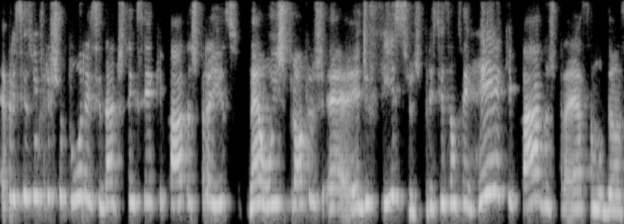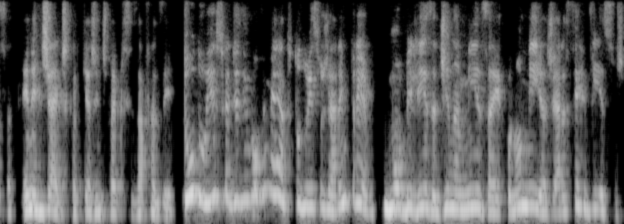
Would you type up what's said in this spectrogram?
É preciso infraestrutura, as cidades têm que ser equipadas para isso. Né? Os próprios é, edifícios precisam ser reequipados para essa mudança energética que a gente vai precisar fazer. Tudo isso é desenvolvimento, tudo isso gera emprego, mobiliza, dinamiza a economia, gera serviços,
